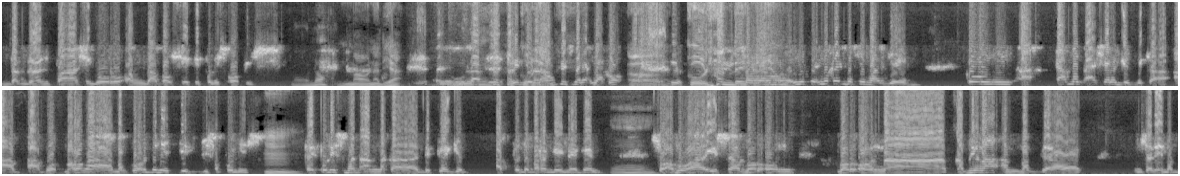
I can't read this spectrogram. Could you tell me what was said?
daghan pa siguro ang Davao City Police Office. Oo, no. Mao na diha. Kulang. Regional Kulang. office na rin ako. Oo, kulang din So, kayo. you, can- you can just imagine kung uh, tamang asya gyud mi ka ah, abot mao nga mag-coordinate gyud di sa police Mm. kay policeman ang naka-deploy gyud up to the barangay level. Mm. So amo ah, is ah, more on more on uh, kamera ang mag uh, unsa ni mag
